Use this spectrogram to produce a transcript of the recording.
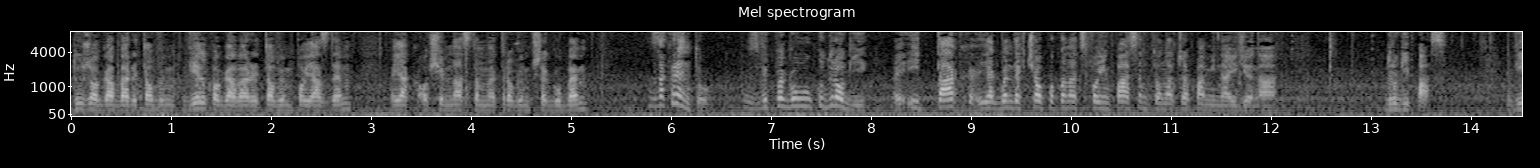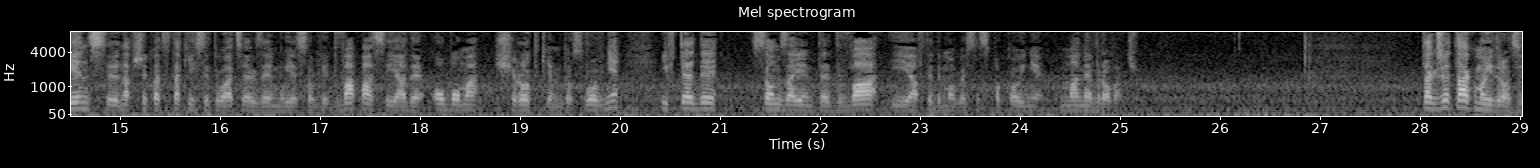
dużo gabarytowym, wielkogabarytowym pojazdem, jak 18-metrowym przegubem zakrętu, zwykłego łuku drogi. I tak, jak będę chciał pokonać swoim pasem, to naczepa mi najdzie na drugi pas. Więc y, na przykład w takich sytuacjach zajmuję sobie dwa pasy, jadę oboma środkiem dosłownie i wtedy są zajęte dwa i ja wtedy mogę sobie spokojnie manewrować. Także tak, moi drodzy.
